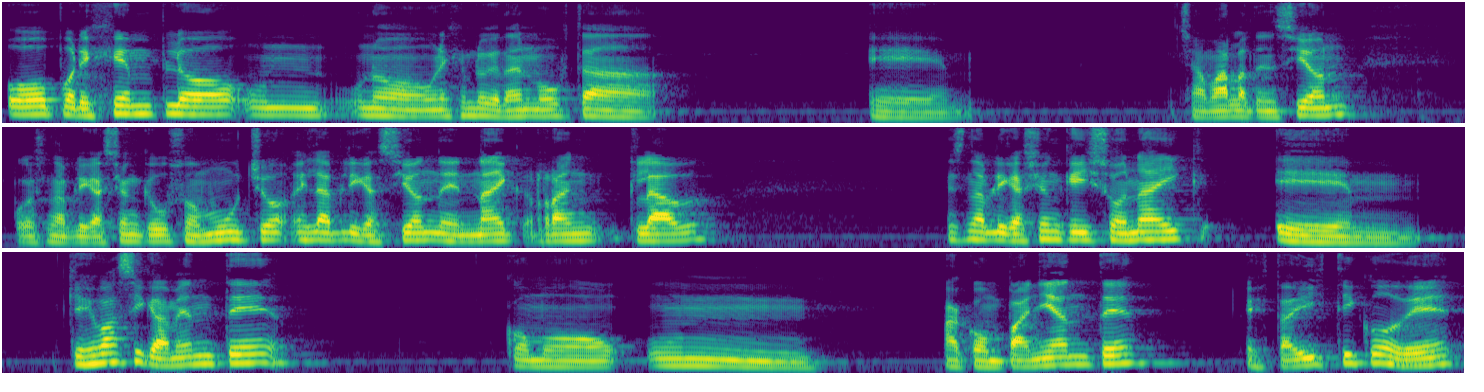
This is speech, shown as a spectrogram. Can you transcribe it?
o, por ejemplo, un, ejemplo que también me gusta em, llamar la atención, porque es una aplicación que uso mucho, es la aplicación de Nike Run Club. Es una aplicación que hizo Nike, em, que es básicamente como un acompañante estadístico de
